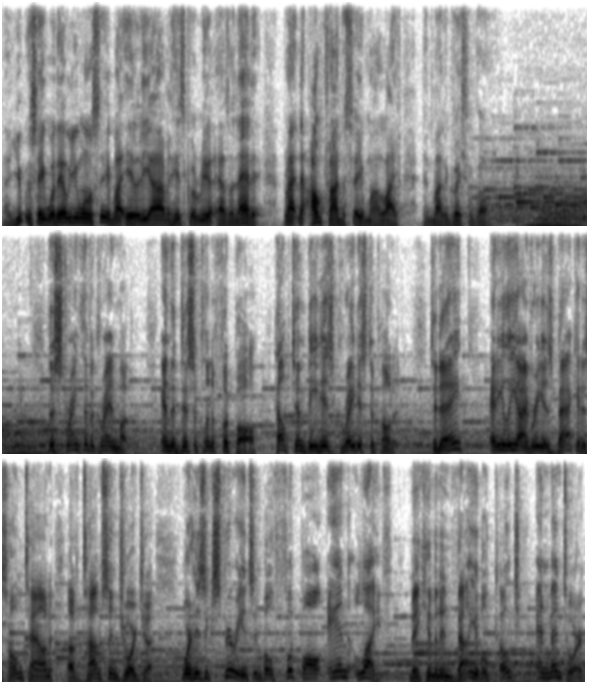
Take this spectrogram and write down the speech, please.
Now you can say whatever you want to say about Eddie Lee Iverson, his career as an addict. Right now, I'm trying to save my life, and by the grace of God. The strength of a grandmother and the discipline of football helped him beat his greatest opponent. Today, Eddie Lee Ivery is back at his hometown of Thomson, Georgia, where his experience in both football and life make him an invaluable coach and mentor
